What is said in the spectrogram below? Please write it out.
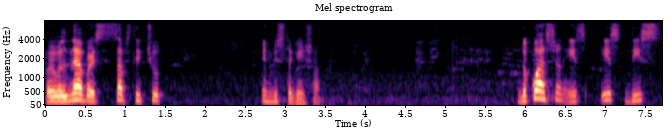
or will never substitute investigation. The question is, is this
